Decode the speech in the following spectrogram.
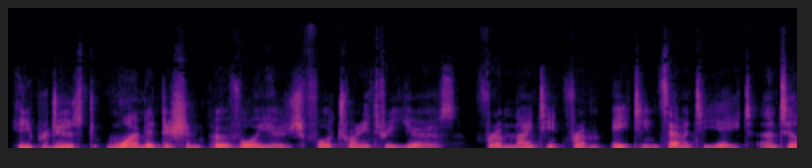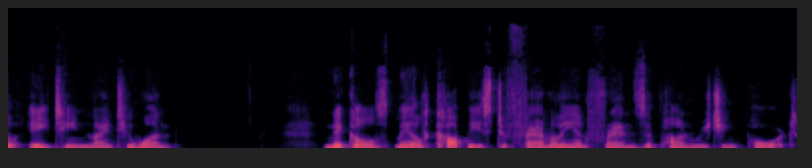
He produced one edition per voyage for 23 years, from, 19, from 1878 until 1891. Nichols mailed copies to family and friends upon reaching port.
